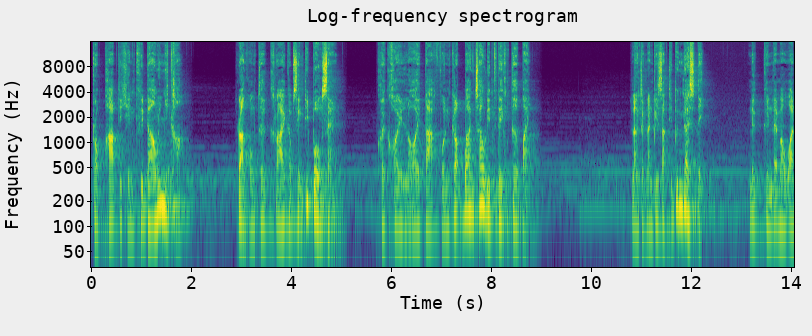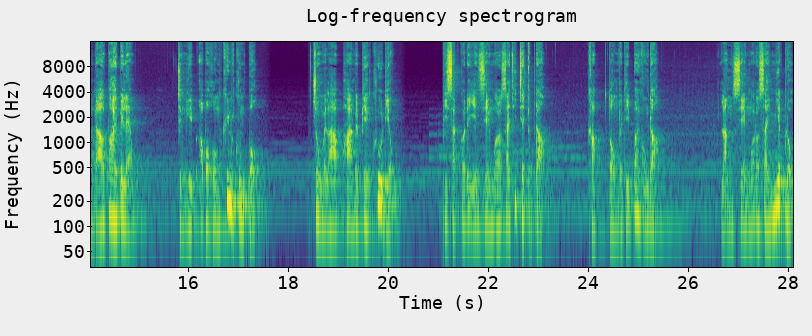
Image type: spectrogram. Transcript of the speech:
เพราะภาพที่เห็นคือดาวไม่มีขาร่างของเธอคล้ายกับสิ่งที่โปร่งแสง ค่อยๆลอยตากฝนกลับบ้านเช่าริมทะเลของเธอไป หลังจากนั้นพี่ศักดิ์ที่เพิ่งได้สติ นึกขึ้นได้มาว่าดาวตายไปแล้ว จึงรีบเอาผ้าห่มขึ้นมาคุมโปกช่วงเวลาผ่านไปเพียงครู่เดียว พี่ศักดิ์ก็ได้ยินเสียงมอเตอร์ไซค์ที่เจ็ดกับดาวขับตรงไปที่บ้านของดาว หลังเสียงมอเตอร์ไซค์เงียบลง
